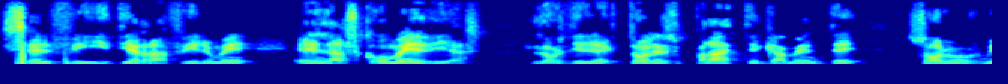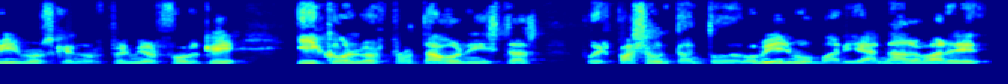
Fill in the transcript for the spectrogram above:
Selfie y Tierra firme en las comedias. Los directores prácticamente son los mismos que en los premios Folke y con los protagonistas pues pasa un tanto de lo mismo. Mariana Álvarez,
